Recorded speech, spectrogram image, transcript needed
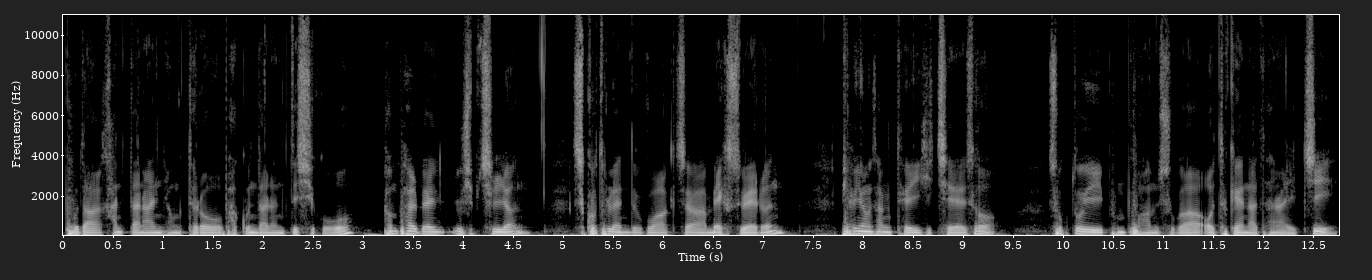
보다 간단한 형태로 바꾼다는 뜻이고 1867년 스코틀랜드 과학자 맥스웰은 평형 상태의 기체에서 속도의 분포 함수가 어떻게 나타날지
